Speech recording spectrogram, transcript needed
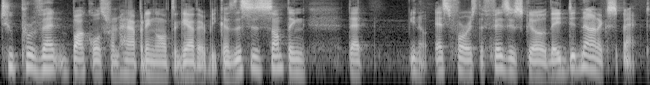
to prevent buckles from happening altogether because this is something that, you know, as far as the physics go, they did not expect.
